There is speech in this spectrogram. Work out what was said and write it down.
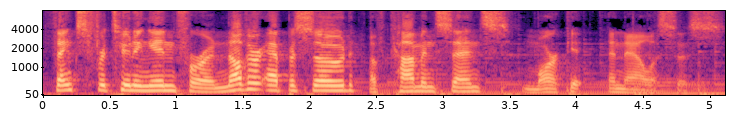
Thanks for tuning in for another episode of Common Sense Market Analysis.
